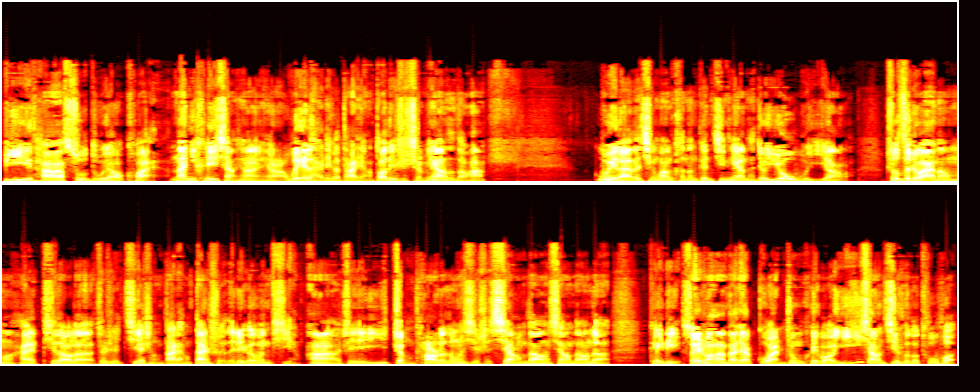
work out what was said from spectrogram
比它速度要快，那你可以想象一下，未来这个大洋到底是什么样子的话，未来的情况可能跟今天它就又不一样了。除此之外呢，我们还提到了就是节省大量淡水的这个问题啊，这一整套的东西是相当相当的给力。所以说呢，大家管中窥豹，一项技术的突破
